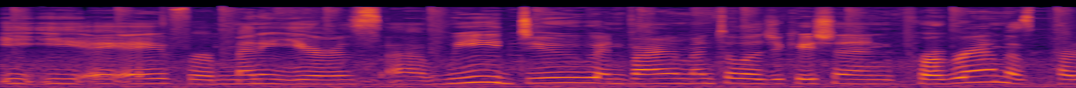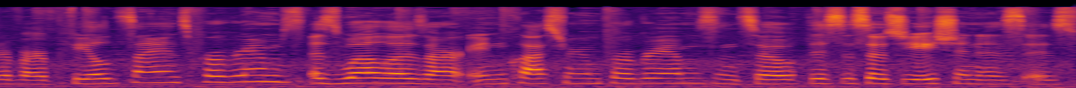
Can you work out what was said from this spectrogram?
EEAA for many years. Uh, we do environmental education program as part of our field science programs, as well as our in-classroom programs. And so this association is, is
